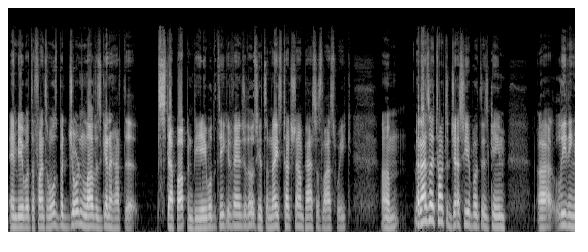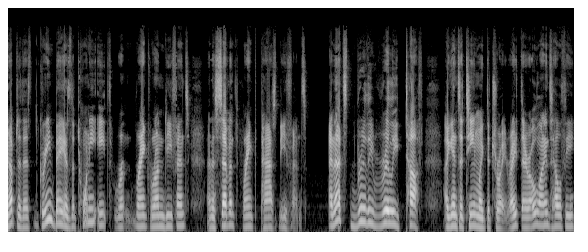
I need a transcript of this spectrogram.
and be able to find some holes, but Jordan Love is going to have to step up and be able to take advantage of those. He had some nice touchdown passes last week. Um, but as I talked to Jesse about this game uh, leading up to this, Green Bay is the 28th ranked run defense and the 7th ranked pass defense. And that's really, really tough against a team like Detroit, right? Their O line's healthy.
